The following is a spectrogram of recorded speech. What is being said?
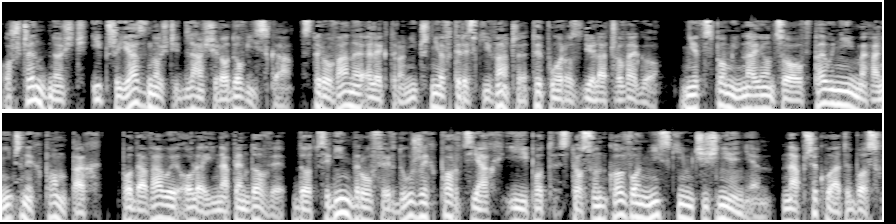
oszczędność i przyjazność dla środowiska. Sterowane elektronicznie wtryskiwacze typu rozdzielaczowego, nie wspominając o w pełni mechanicznych pompach, podawały olej napędowy do cylindrów w dużych porcjach i pod stosunkowo niskim ciśnieniem. Na przykład Bosch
